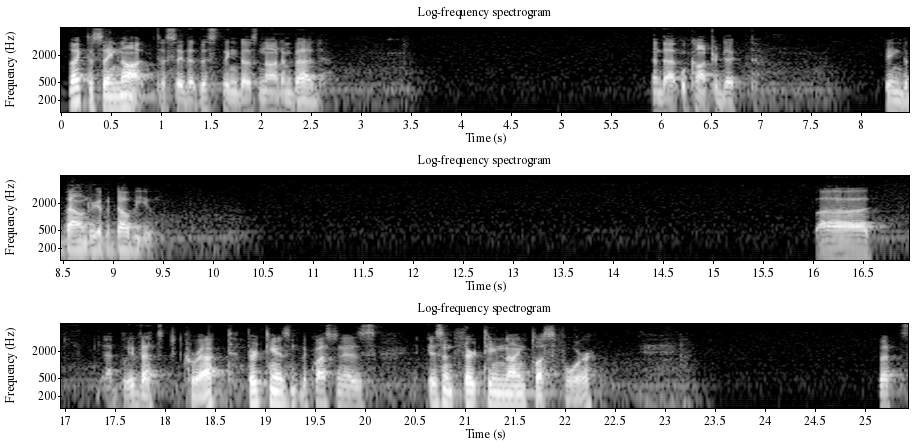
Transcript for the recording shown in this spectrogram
I'd like to say not, to say that this thing does not embed. And that will contradict being the boundary of a W. Uh, I believe that's correct. 13 is, the question is, isn't 13 9 plus 4? That's,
